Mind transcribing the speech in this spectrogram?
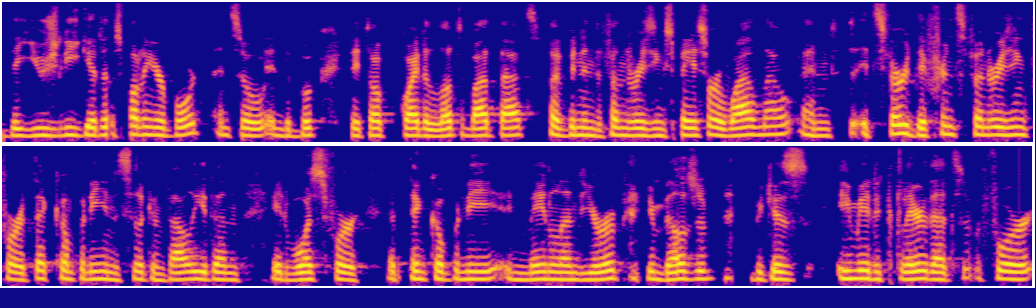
they usually get a spot on your board. And so in the book, they talk quite a lot about that. I've been in the fundraising space for a while now, and it's very different fundraising for a tech company in Silicon Valley than it was for a tech company in mainland Europe, in Belgium, because he made it clear that for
